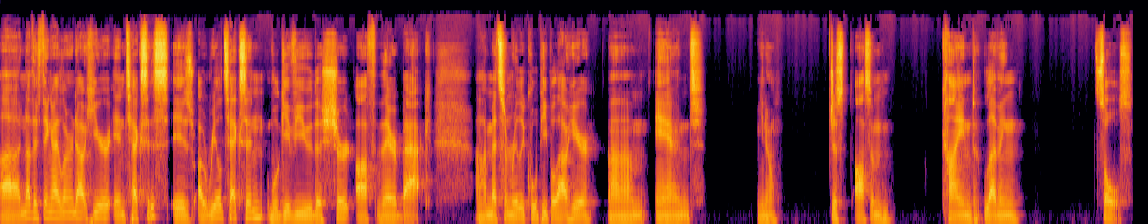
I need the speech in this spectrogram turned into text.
Uh, another thing I learned out here in Texas is a real Texan will give you the shirt off their back. I uh, met some really cool people out here, um, and you know, just awesome, kind, loving souls,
